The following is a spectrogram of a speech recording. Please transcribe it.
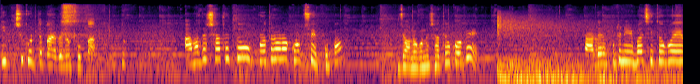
কিচ্ছু করতে পারবে না ফুপা। আমাদের সাথে তো প্রতারণা করছে ফুপা। জনগণের সাথেও করবে। তাদের উপরে নির্বাচিত হয়ে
